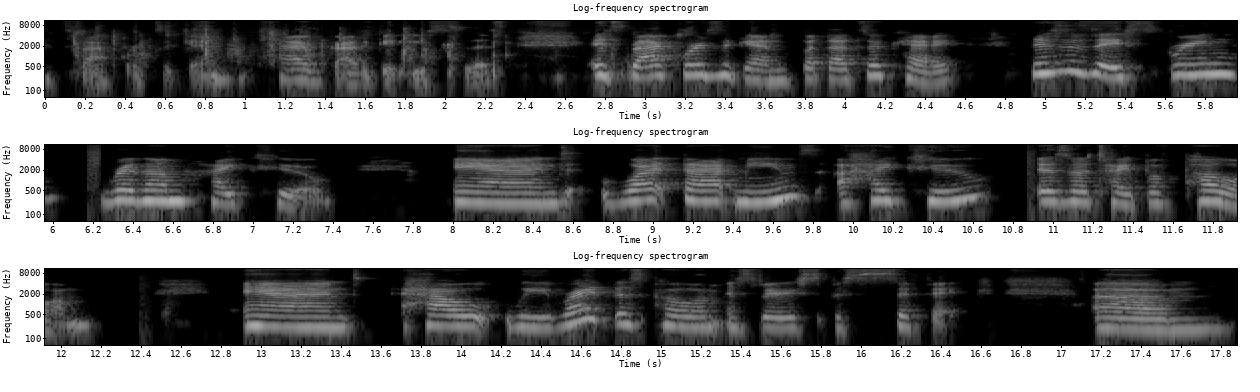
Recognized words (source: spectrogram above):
It's backwards again. I've got to get used to this. It's backwards again, but that's okay. This is a spring rhythm haiku. And what that means, a haiku is a type of poem. And how we write this poem is very specific. Um,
